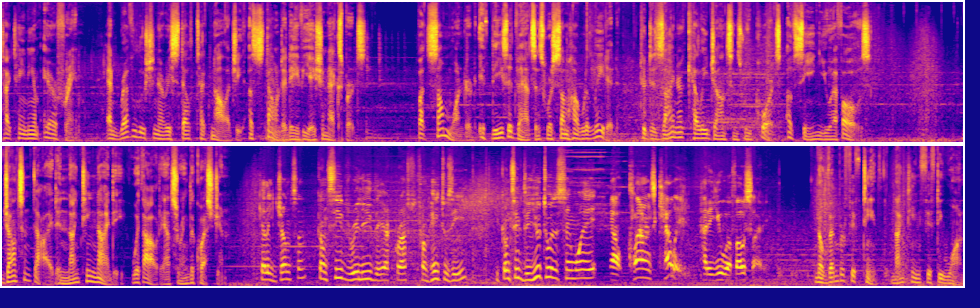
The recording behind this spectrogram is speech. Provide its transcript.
titanium airframe, and revolutionary stealth technology astounded aviation experts. But some wondered if these advances were somehow related to designer Kelly Johnson's reports of seeing UFOs. Johnson died in 1990 without answering the question. Kelly Johnson conceived really the aircraft from A to Z. He conceived the U-2 in the same way. Now, Clarence Kelly had a UFO sighting. November 15, 1951,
